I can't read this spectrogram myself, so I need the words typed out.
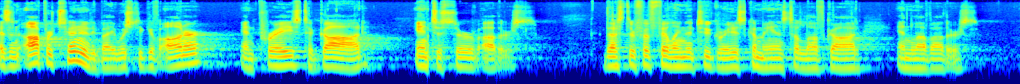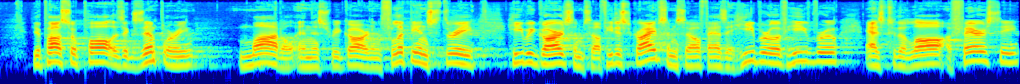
as an opportunity by which to give honor and praise to God and to serve others. Thus, they're fulfilling the two greatest commands to love God and love others. The Apostle Paul is exemplary model in this regard. In Philippians 3, he regards himself, he describes himself as a Hebrew of Hebrew, as to the law, a Pharisee,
